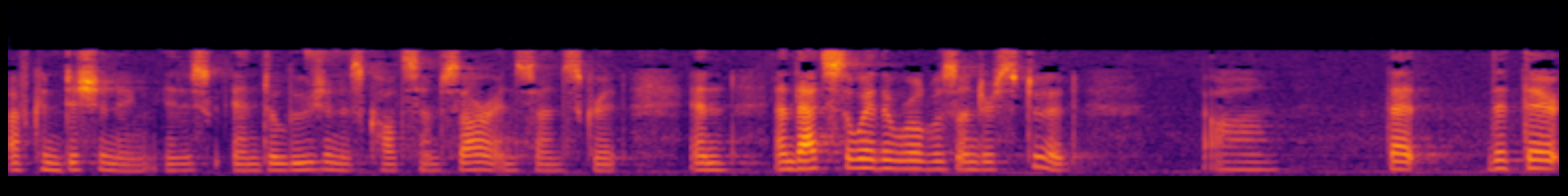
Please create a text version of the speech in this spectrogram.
of conditioning, is, and delusion is called samsara in Sanskrit. And, and that's the way the world was understood. Uh, that, that, there,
